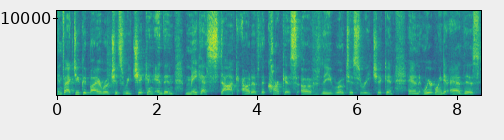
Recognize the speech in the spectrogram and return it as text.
In fact, you could buy a rotisserie chicken and then make a stock out of the carcass of the rotisserie chicken. And we're going to add this.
